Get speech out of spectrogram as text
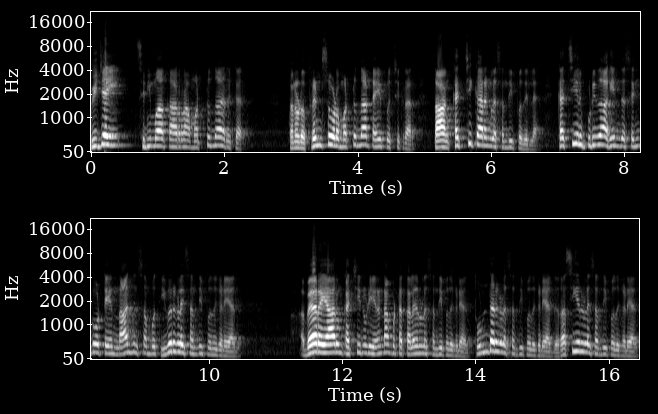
விஜய் சினிமாக்காரராக மட்டும்தான் இருக்கார். தன்னோட ஃப்ரெண்ட்ஸோட மட்டும்தான் டைப் வச்சுக்கிறார். தான் கட்சிக்காரங்களை சந்திப்பதில்லை. கட்சியில் புதிதாக இந்த செங்கோட்டையன் நாஞ்சில் சம்பத் இவர்களை சந்திப்பது கிடையாது. வேற யாரும் கட்சியினுடைய இரண்டாம் கட்ட தலைவர்களை சந்திப்பது கிடையாது. தொண்டர்களை சந்திப்பது கிடையாது. ரசிகர்களை சந்திப்பது கிடையாது.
